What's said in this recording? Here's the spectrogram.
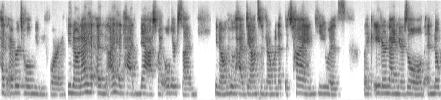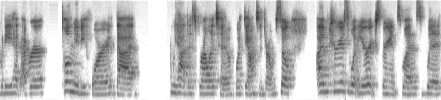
had ever told me before, you know, and I, and I had had Nash, my older son, you know, who had Down syndrome. And at the time he was like eight or nine years old and nobody had ever told me before that we had this relative with Down syndrome. So I'm curious what your experience was with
